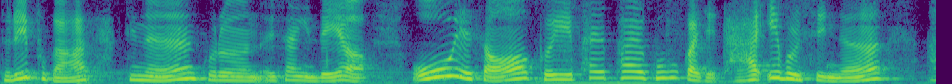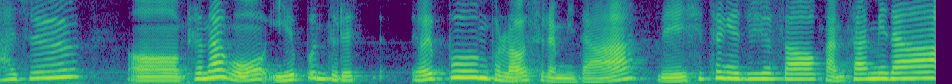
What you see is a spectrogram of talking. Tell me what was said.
드레이프가 싹 지는 그런 의상인데요. 5에서 거의 88, 99까지 다 입을 수 있는 아주 어, 편하고 예쁜 드레스, 예쁜 블라우스랍니다. 네, 시청해 주셔서 감사합니다.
